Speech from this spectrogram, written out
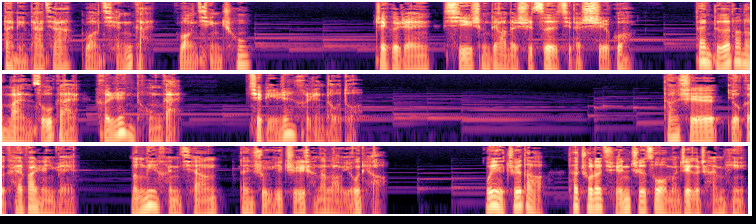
带领大家往前赶、往前冲。这个人牺牲掉的是自己的时光，但得到的满足感和认同感，却比任何人都多。当时有个开发人员，能力很强，但属于职场的老油条。我也知道他除了全职做我们这个产品，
